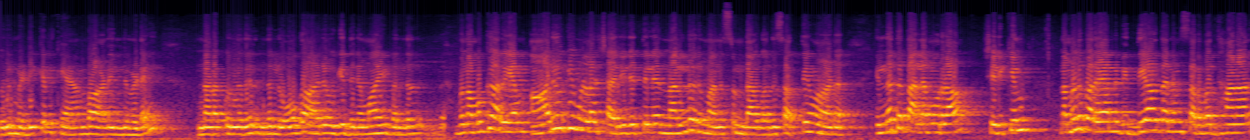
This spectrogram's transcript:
ഒരു മെഡിക്കൽ ക്യാമ്പാണ് ഇന്നിവിടെ നടക്കുന്നത് ഇന്ന് ലോകാരോഗ്യ ദിനമായി ബന്ധം അപ്പൊ നമുക്കറിയാം ആരോഗ്യമുള്ള ശരീരത്തിൽ നല്ലൊരു മനസ്സുണ്ടാകും അത് സത്യമാണ്. ഇന്നത്തെ തലമുറ ശരിക്കും നമ്മൾ പറയാൻ വിദ്യാധനം സർവധാനാൽ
